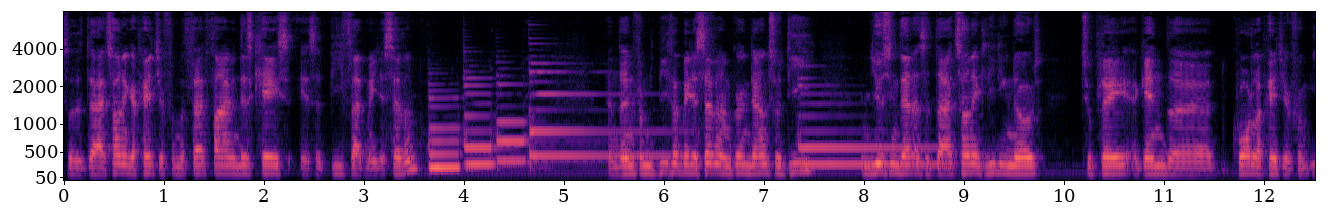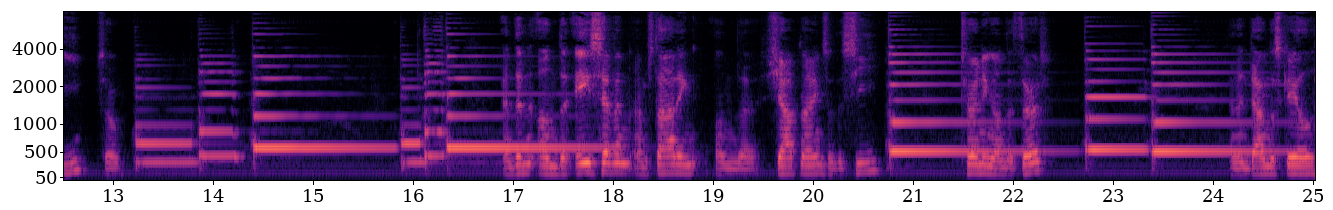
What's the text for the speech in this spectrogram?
so the diatonic arpeggio from the flat 5 in this case is a B flat major 7. And then from the B flat major 7 I'm going down to D and using that as a diatonic leading note to play again the quartal arpeggio from E. So And then on the A7 I'm starting on the sharp 9, so the C, turning on the third, and then down the scale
